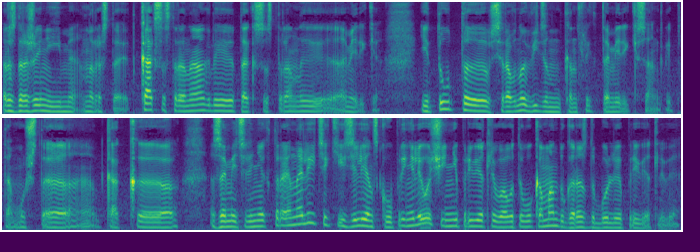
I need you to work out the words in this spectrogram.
раздражение ими нарастает. Как со стороны Англии, так и со стороны Америки. И тут э, все равно виден конфликт Америки с Англией, потому что, как э, заметили некоторые аналитики, Зеленского приняли очень неприветливо, а вот его команду гораздо более приветливее.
